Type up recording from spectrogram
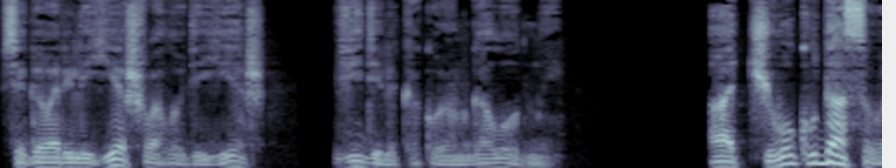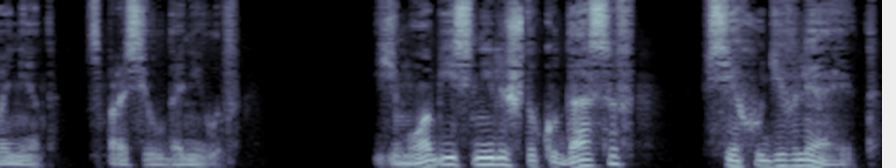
Все говорили «Ешь, Володя, ешь». Видели, какой он голодный. «А отчего Кудасова нет?» — спросил Данилов. Ему объяснили, что Кудасов всех удивляет.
